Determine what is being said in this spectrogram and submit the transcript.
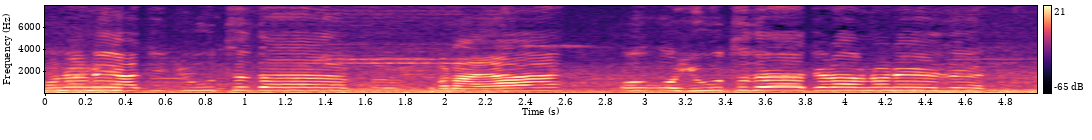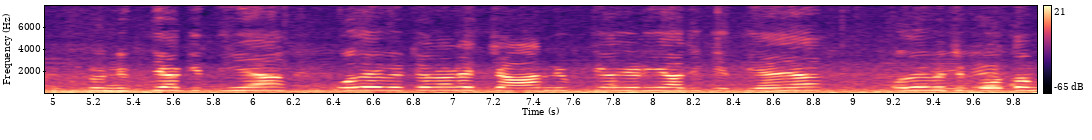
ਉਹਨਾਂ ਨੇ ਅੱਜ ਯੂਥ ਦਾ ਬਣਾਇਆ ਉਹ ਉਹ ਯੂਥ ਦਾ ਜਿਹੜਾ ਉਹਨਾਂ ਨੇ ਨਿਯੁਕਤੀਆਂ ਕੀਤੀਆਂ, ਉਹਦੇ ਵਿੱਚ ਉਹਨਾਂ ਨੇ ਚਾਰ ਨਿਯੁਕਤੀਆਂ ਜਿਹੜੀਆਂ ਅੱਜ ਕੀਤੀਆਂ ਆ। ਉਹਦੇ ਵਿੱਚ ਗੌਤਮ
